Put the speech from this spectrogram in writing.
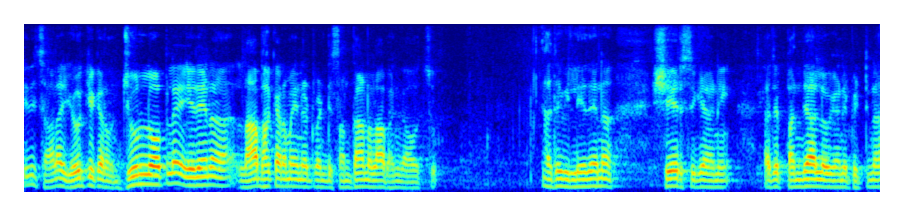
ఇది చాలా యోగ్యకరం. జూన్ లోపల ఏదైనా లాభకరమైనటువంటి సంతాన లాభం కావచ్చు. అదే వీళ్ళు ఏదైనా షేర్స్ కానీ అదే పంద్యాల్లో కానీ పెట్టినా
